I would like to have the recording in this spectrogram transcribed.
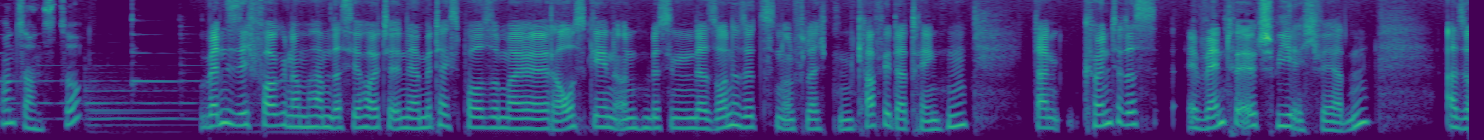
Und sonst so? Wenn Sie sich vorgenommen haben, dass Sie heute in der Mittagspause mal rausgehen und ein bisschen in der Sonne sitzen und vielleicht einen Kaffee da trinken, dann könnte das eventuell schwierig werden. Also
